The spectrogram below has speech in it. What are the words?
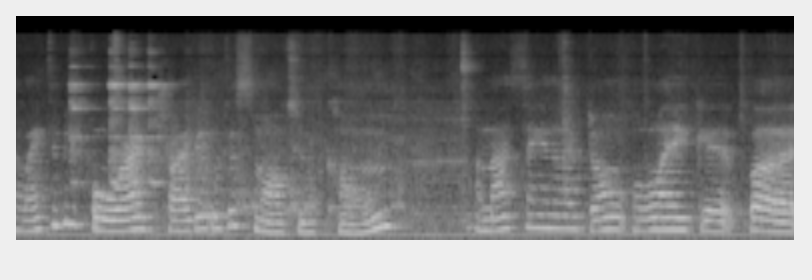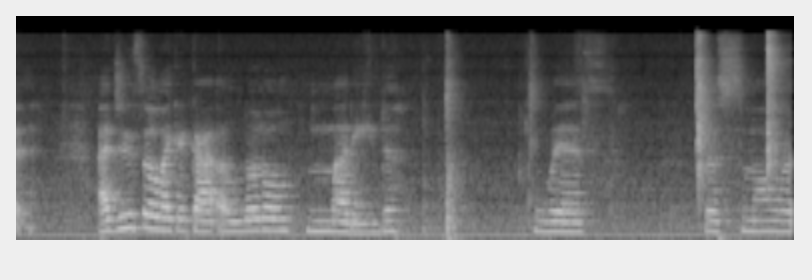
I liked it before. I tried it with a small tooth comb. I'm not saying that I don't like it, but I do feel like it got a little muddied with the smaller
